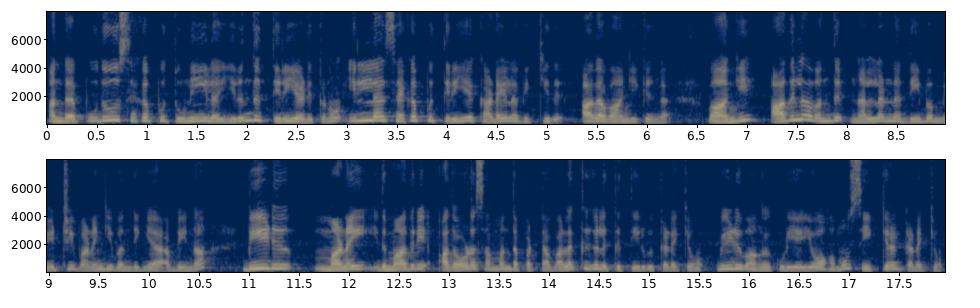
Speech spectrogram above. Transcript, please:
அந்த புது சிகப்பு துணியில் இருந்து திரி எடுக்கணும். இல்லை சிகப்பு திரியே கடையில் விற்கிது அதை வாங்கிக்குங்க. வாங்கி அதில் வந்து நல்லெண்ணெய் தீபம் ஏற்றி வணங்கி வந்தீங்க அப்படின்னா வீடு மனை இது மாதிரி அதோட சம்மந்தப்பட்ட வழக்குகளுக்கு தீர்வு கிடைக்கும். வீடு வாங்கக்கூடிய யோகமும் சீக்கிரம் கிடைக்கும்.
